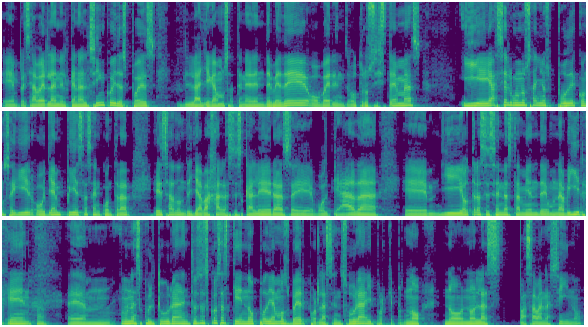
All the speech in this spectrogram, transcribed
eh, empecé a verla en el Canal 5 y después la llegamos a tener en DVD o ver en otros sistemas. Y hace algunos años pude conseguir o ya empiezas a encontrar esa donde ya baja las escaleras eh, volteada eh, y otras escenas también de una virgen, eh, una escultura. Entonces cosas que no podíamos ver por la censura y porque pues no, no, no las pasaban así, ¿no?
